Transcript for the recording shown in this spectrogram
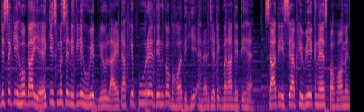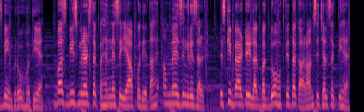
जिससे कि होगा ये कि इसमें से निकली हुई ब्लू लाइट आपके पूरे दिन को बहुत ही एनर्जेटिक बना देती है। साथ ही इससे आपकी वीकनेस परफॉर्मेंस भी इम्प्रूव होती है। बस 20 मिनट तक पहनने से ये आपको देता है अमेजिंग रिज़ल्ट इसकी बैटरी लगभग दो हफ़्ते तक आराम से चल सकती है।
